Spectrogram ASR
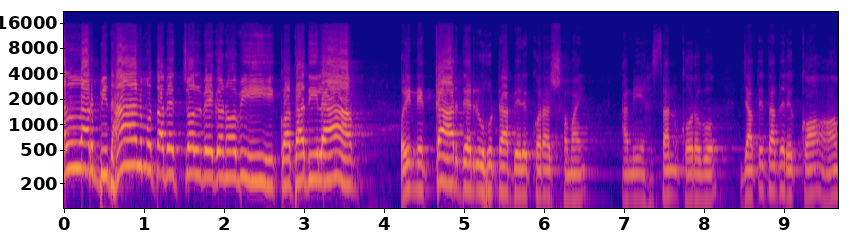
আল্লাহর বিধান মোতাবেক চলবে গো নবী, কথা দিলাম, ওই নেককারদের রুহুটা বের করার সময় আমি হাসান করব যাতে তাদের কম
